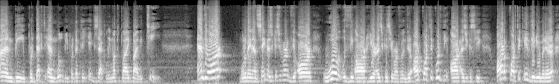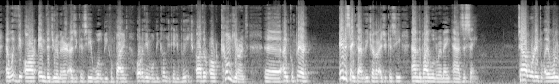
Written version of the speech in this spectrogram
and be protected and will be protected exactly multiplied by the t. And the r will remain as the same as you can see the r will with the r here as you can see from the r quartic with the r as you can see r quartic in the numerator and with the r in the denominator as you can see will be combined or again will be conjugated with each other or congruent uh, and compared in the same time with each other as you can see and the pi will remain as the same tau will, repl- will,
